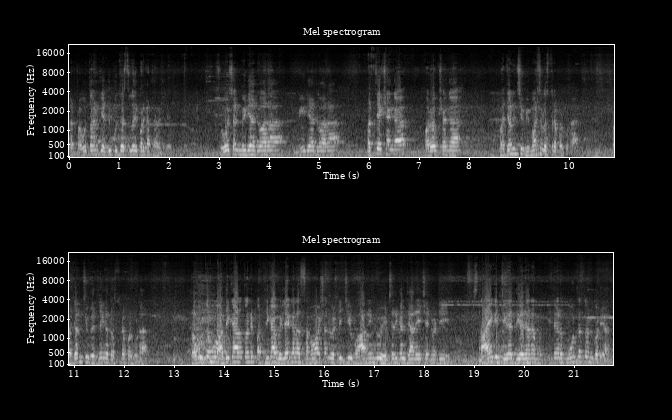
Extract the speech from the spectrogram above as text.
మరి ప్రభుత్వానికి ఎందుకు బుద్ధి వస్తుందో ఇప్పటికీ అర్థమవుతలేదు సోషల్ మీడియా ద్వారా మీడియా ద్వారా ప్రత్యక్షంగా పరోక్షంగా ప్రజల నుంచి విమర్శలు వస్తున్నప్పుడు కూడా ప్రజల నుంచి వ్యతిరేకత వస్తున్నప్పుడు కూడా ప్రభుత్వము అధికారులతో పత్రికా విలేకరుల సమావేశాలు పెట్టించి వార్నింగ్లు హెచ్చరికలు జారీ చేసేటువంటి స్థాయికి దిగ దిగజారం ఇంతకంటే మూర్ఖత్వం ఇంకోటి కాదు.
